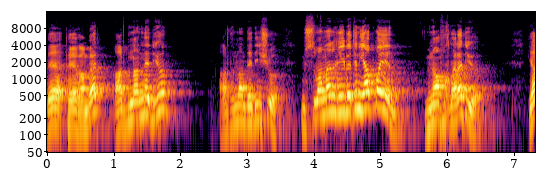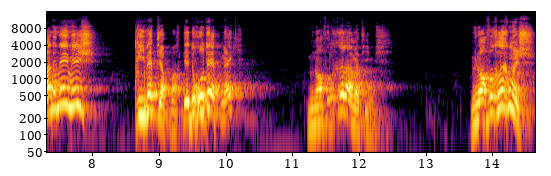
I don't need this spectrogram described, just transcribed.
ve peygamber ardından ne diyor? Ardından dediği şu. Müslümanların gıybetini yapmayın. Münafıklara diyor. Yani neymiş? Gıybet yapmak, dedikodu etmek münafıklık alametiymiş. Münafıklıkmış.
